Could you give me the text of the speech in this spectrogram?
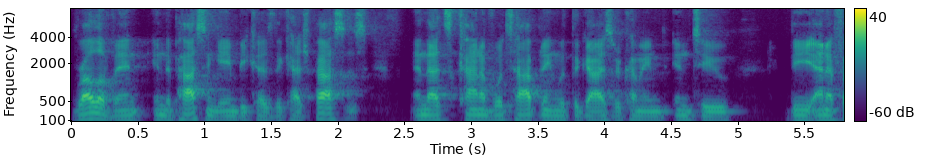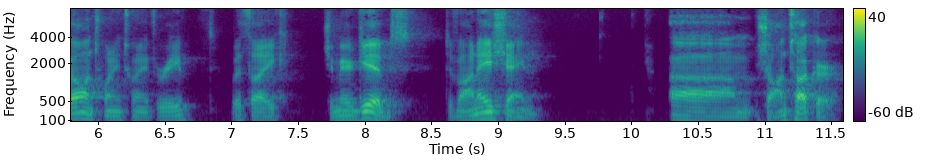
relevant in the passing game because they catch passes. And that's kind of what's happening with the guys that are coming into the NFL in 2023 with like Jahmyr Gibbs, De'Von Achane, um, Sean Tucker,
